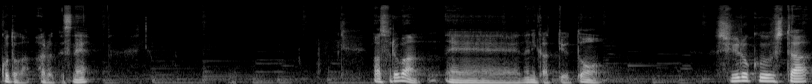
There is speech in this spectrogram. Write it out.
ことがあるんですね。まあ、それは、えー、何かっていうと収録した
